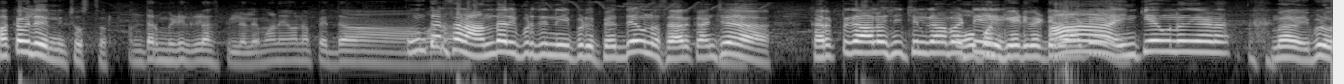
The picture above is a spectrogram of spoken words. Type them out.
పక్క విలేజ్ నుంచి వస్తారు. అందరు మిడిల్ క్లాస్ పిల్లలు. ఏమైనా ఏమైనా పెద్ద ఉంటారు సార్ అందరు ఇప్పుడు దీన్ని ఇప్పుడు పెద్దే ఉన్నారు సార్. కంచె కరెక్ట్గా ఆలోచించింది కాబట్టి పెట్టిరు ఆ, ఇంకేమున్నది కదా మరి ఇప్పుడు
